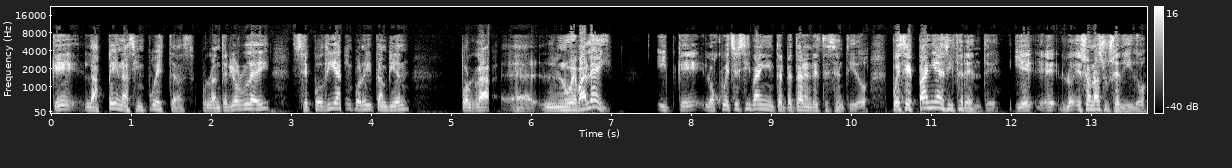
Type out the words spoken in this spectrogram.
que las penas impuestas por la anterior ley se podían imponer también por la eh, nueva ley y que los jueces iban a interpretar en este sentido. Pues España es diferente y eh, eh, eso no ha sucedido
